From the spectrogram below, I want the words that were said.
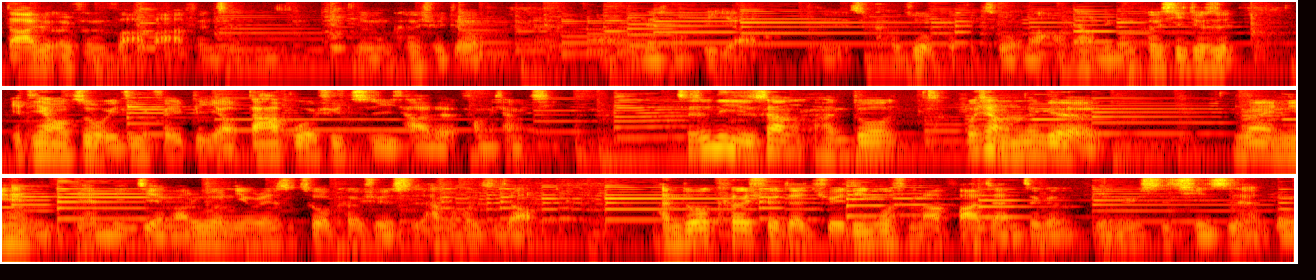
大家就二分法把它分成人文科学就呃没什么必要，也是可做可不做。那好像理工科系就是一定要做，一定非必要，大家不会去质疑它的方向性。其实历史上很多，我想那个 Ryan 你很很理解嘛？如果你有认识做科学史，他们会知道很多科学的决定为什么要发展这个领域是其实很多。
